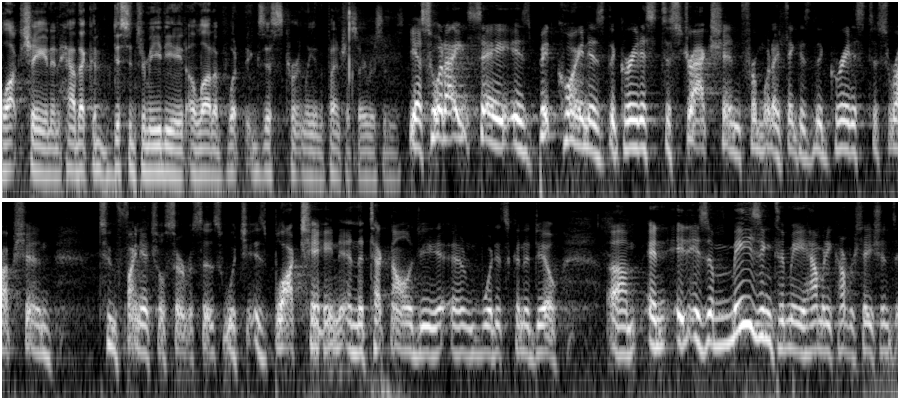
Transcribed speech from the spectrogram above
blockchain and how that could disintermediate a lot of what exists currently in the financial services. Yeah, so what I say is Bitcoin is the greatest distraction from what I think is the greatest disruption to financial services, which is blockchain and the technology and what it's going to do. Um, and it is amazing to me how many conversations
